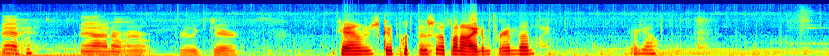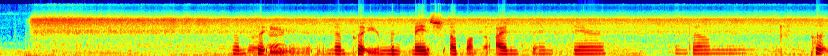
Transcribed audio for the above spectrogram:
Eh, Okay. yeah, I don't, I don't really care. Okay, I'm just gonna put this up on an item frame then. There we go. And then put your and then put your mace up on the item frame there. And then put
